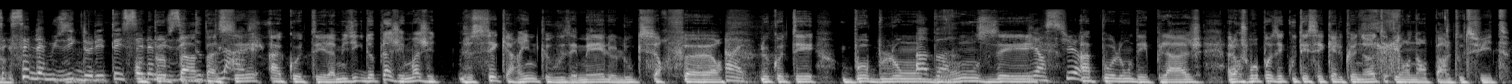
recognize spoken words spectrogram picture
C'est- C'est de la musique de l'été, On c'est ne la peut musique pas de passer plage. à côté. La musique de plage, et moi je sais Karine que vous aimez le look surfeur, Ouais. le côté beau blond, Ah bah, bronzé, Bien sûr. Apollon des plages. Alors je vous propose d'écouter ces quelques notes et on en parle tout de suite.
